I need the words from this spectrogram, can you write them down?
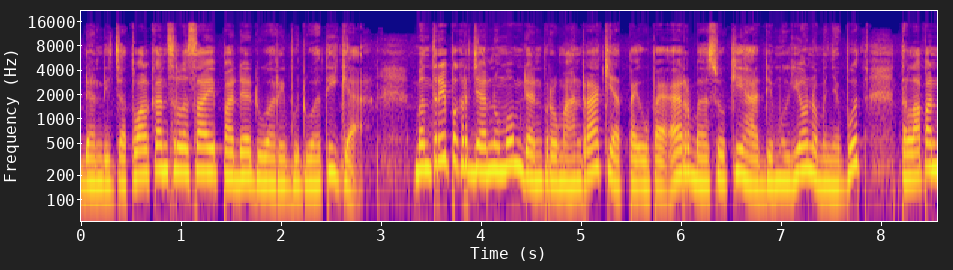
dan dijadwalkan selesai pada 2023. Menteri Pekerjaan Umum dan Perumahan Rakyat PUPR Basuki Hadi Mulyono menyebut 80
